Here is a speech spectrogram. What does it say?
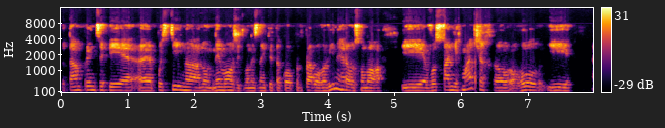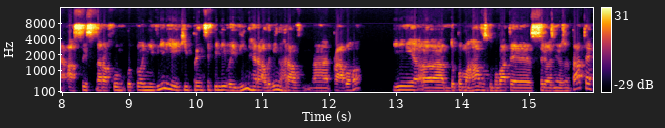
то там, в принципі, е, постійно ну не можуть вони знайти такого правого вінгера основного. І в останніх матчах е, гол і асист на рахунку Тоні Вілья, який в принципі лівий вінгер, але він грав правого і е, допомагав здобувати серйозні результати.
